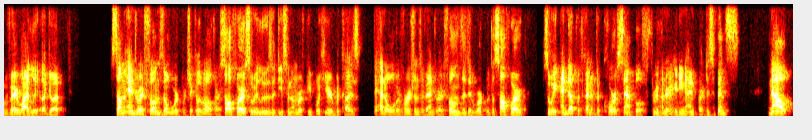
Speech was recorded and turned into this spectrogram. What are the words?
very widely. Like a, uh, some Android phones don't work particularly well with our software, so we lose a decent number of people here because they had older versions of Android phones that didn't work with the software. So we end up with kind of the core sample of 389 participants. Now,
